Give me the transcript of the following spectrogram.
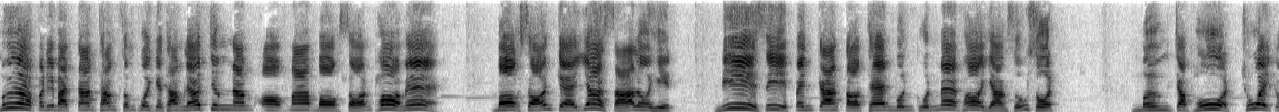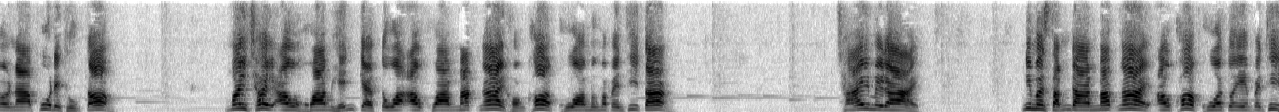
เมื่อปฏิบัติตามธรรมสมควรแก่ธรรมแล้วจึงนำออกมาบอกสอนพ่อแม่ บอกสอนแก่ญาติสาโลหิต นี่สิเป็นการตอบแทนบุญคุณแม่พ่ออย่างสูงสุด มึงจะพูดช่วยกรุณาพูดได้ถูกต้อง ไม่ใช่เอาความเห็นแก่ตัวเอาความมักง่ายของครอบครัวมึงมาเป็นที่ตั้ง ใช้ไม่ได้ นี่มันสันดานมักง่าย เอาครอบครัวตัวเองเป็นที่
